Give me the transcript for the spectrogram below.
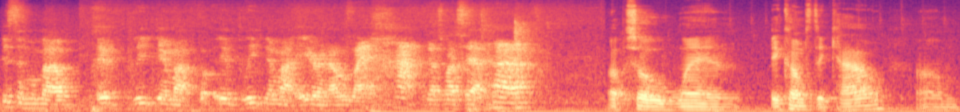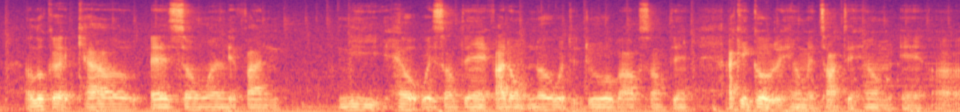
It's in my mouth. It leaked in my. It leaked in my ear, and I was like, "Ha!" That's why I said, "Ha." Uh, so when it comes to Cal, um, I look at Cal as someone if I need help with something, if I don't know what to do about something, I could go to him and talk to him, and uh,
